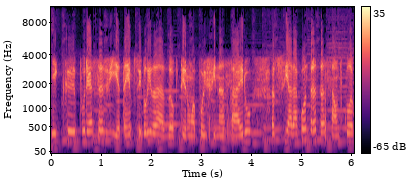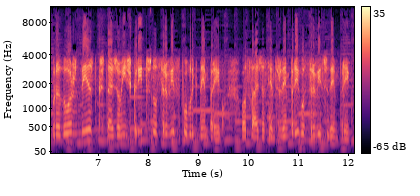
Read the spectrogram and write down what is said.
e que, por essa via, têm a possibilidade de obter um apoio financeiro associado à contratação de colaboradores desde que estejam inscritos no Serviço Público de Emprego, ou seja, centros de emprego ou serviços de emprego.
